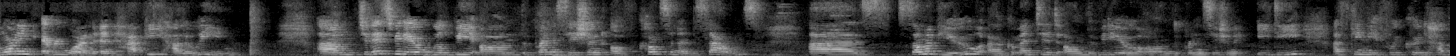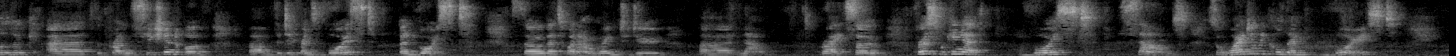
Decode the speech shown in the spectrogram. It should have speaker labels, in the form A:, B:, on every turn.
A: morning everyone and happy Halloween! Um, today's video will be on the pronunciation of consonant sounds as some of you uh, commented on the video on the pronunciation ED asking if we could have a look at the pronunciation of um, the difference voiced and voiced. So that's what I'm going to do uh, now. Right, so first looking at voiced sounds. So why do we call them voiced?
